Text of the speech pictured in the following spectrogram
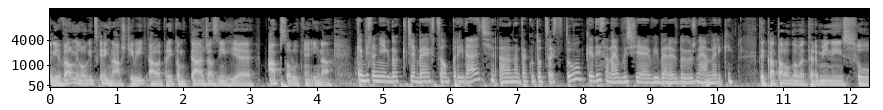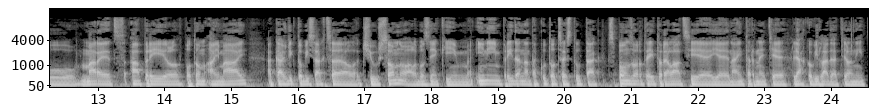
je veľmi logické ich navštíviť, ale pritom každá z nich je absolútne iná. Keby sa niekto k tebe chcel pridať eh, na takúto cestu, kedy sa najbližšie vybereš do Južnej Ameriky? Tie katalógové termíny sú marec, apríl, potom aj maj a každý, kto by sa chcel, či už so mnou alebo s niekým iným pridať na takúto cestu, tak sponzor tejto relácie je na internete ľahko vyhľadateľný.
